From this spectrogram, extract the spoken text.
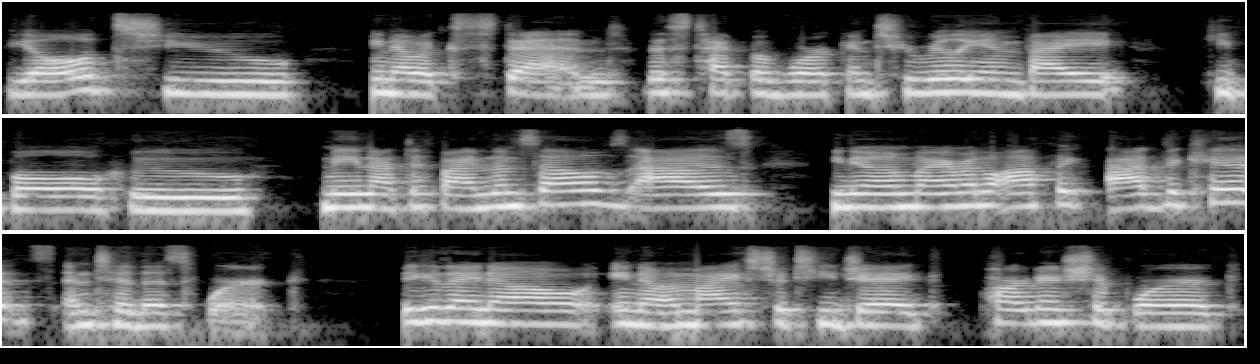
field to, you know, extend this type of work and to really invite people who may not define themselves as you know environmental advocates into this work. Because i know you know in my strategic partnership work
